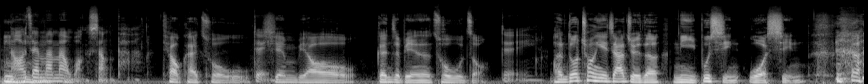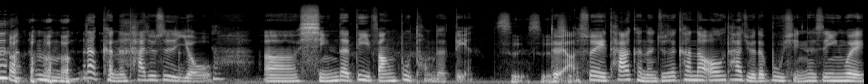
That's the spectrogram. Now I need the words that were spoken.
然后再慢慢往上爬，嗯、跳开错误，对，先不要跟着别人的错误走。对，很多创业家觉得你不行，我行。嗯，那可能他就是有呃行的地方不同的点。是是，对啊，所以他可能就是看到哦，他觉得不行，那是因为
